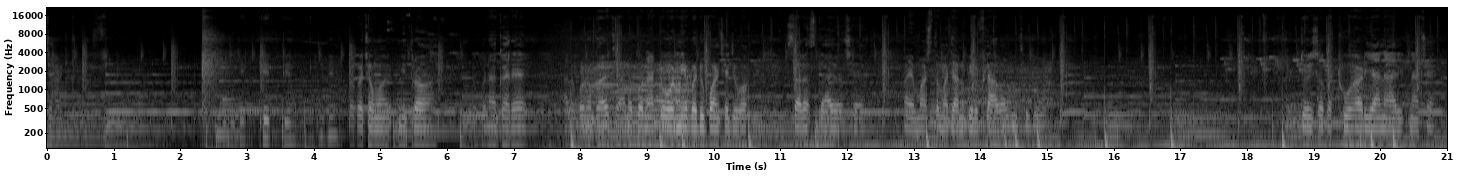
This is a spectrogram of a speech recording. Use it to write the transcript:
છે. અહીંયા ઝાડ કેટલું મસ્ત છે. શકો છો મ- મિત્રો લોકોના ઘરે આ લોકોનું ઘર છે આ લોકોના ટોળ ને બધું પણ છે જુઓ. સરસ ગાયો છે. અહીં મસ્ત મજાનું પેલું ફ્લાવર બી છે જુઓ. જોઈ શકો ઠુહાડિયા આ રીતના છે.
